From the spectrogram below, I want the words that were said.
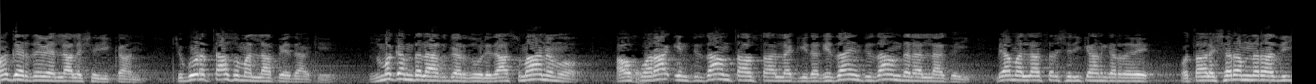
مگر دی الله له شریکان چې ګور تاسو هم الله پیدا کې زمکم د لاغ ګرځولې د اسمانم او خوراک تنظیم تاسو ته الله کې د غذا تنظیم د الله کوي بیا هم الله سره شریکان ګرځوي او تعالی شرم ناراضي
